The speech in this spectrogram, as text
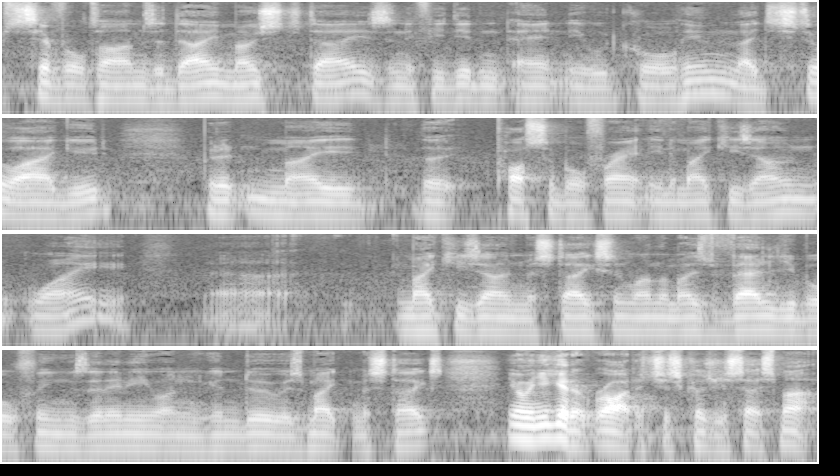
several times a day, most days, and if he didn't, Anthony would call him. They'd still argued, but it made it possible for Anthony to make his own way. Uh, make his own mistakes, and one of the most valuable things that anyone can do is make mistakes. You know, when you get it right, it's just because you're so smart.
